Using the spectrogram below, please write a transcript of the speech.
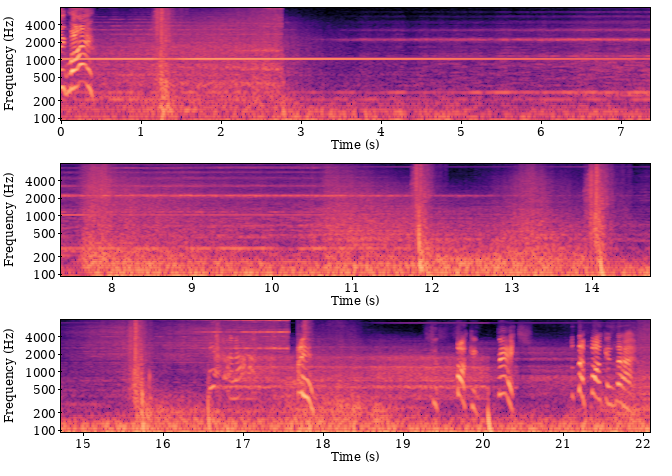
อาอีกไหม You fucking bitch! What the fuck is that?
